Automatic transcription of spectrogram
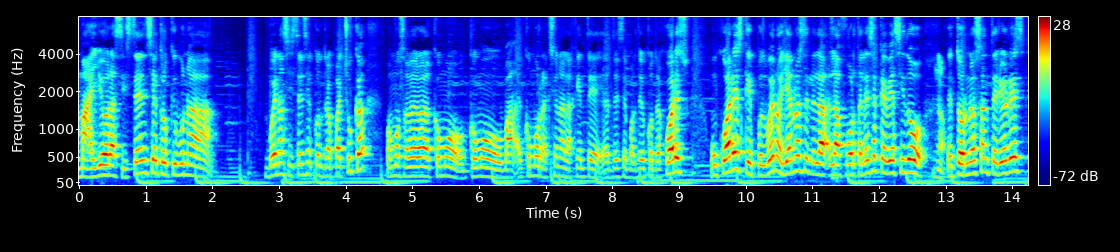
mayor asistencia. Creo que hubo una buena asistencia contra Pachuca. Vamos a ver ahora cómo, cómo, va- cómo reacciona la gente ante este partido contra Juárez. Un Juárez que, pues bueno, ya no es la, la fortaleza que había sido No. en torneos anteriores.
